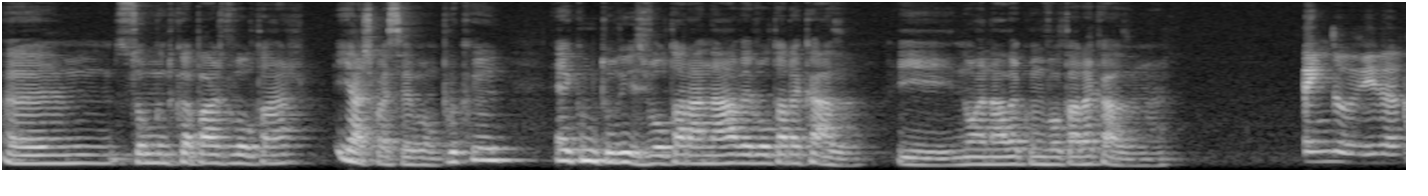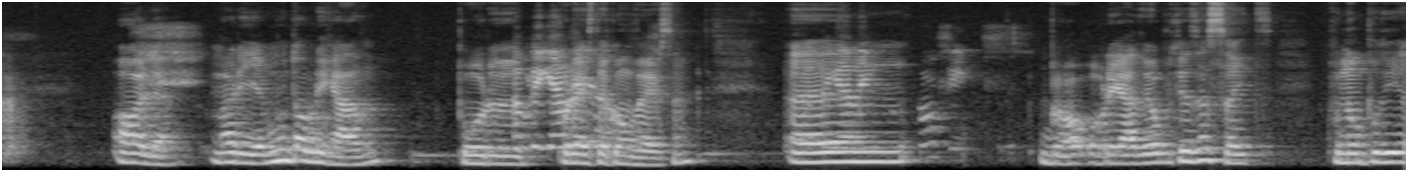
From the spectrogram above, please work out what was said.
hum, sou muito capaz de voltar e acho que vai ser bom, porque é como tu dizes, voltar à nave é voltar a casa e não há nada como voltar a casa, não é? Sem dúvida. Olha, Maria, muito obrigado por, por esta conversa. Obrigada um, pelo convite. Obrigado eu por teres aceito. Não podia,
